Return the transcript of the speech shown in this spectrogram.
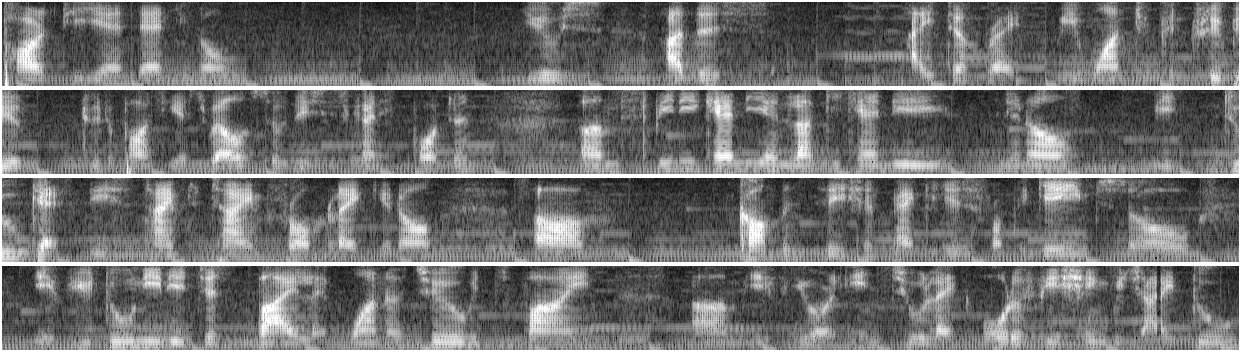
party and then you know use others item right? We want to contribute to the party as well so this is kind of important. Um, speedy candy and lucky candy you know we do get this time to time from like you know um, compensation packages from the game. So if you do need it just buy like one or two it's fine. Um, if you are into like auto fishing which I do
